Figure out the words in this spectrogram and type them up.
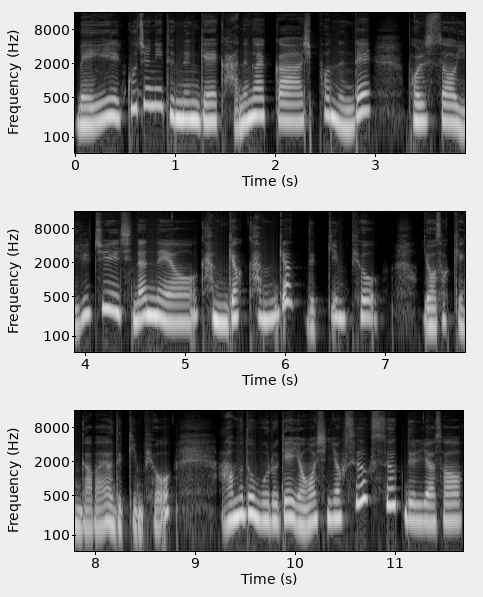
매일 꾸준히 듣는 게 가능할까 싶었는데 벌써 일주일 지났네요. 감격, 감격, 느낌표. 여섯 개인가 봐요, 느낌표. 아무도 모르게 영어 실력 쓱쓱 늘려서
